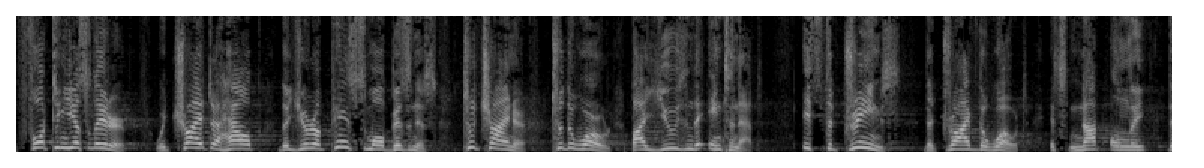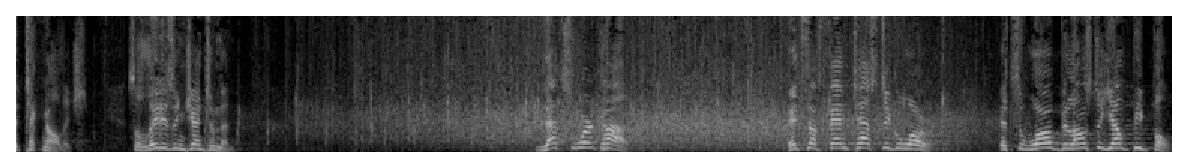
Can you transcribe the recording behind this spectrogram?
14 years later, we try to help the European small business to China, to the world by using the internet. It's the dreams that drive the world. It's not only the technology. So, ladies and gentlemen, let's work hard. It's a fantastic world. It's a world belongs to young people.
